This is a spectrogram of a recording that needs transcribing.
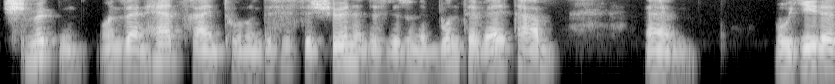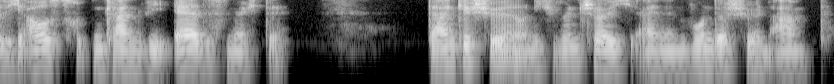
schmücken und sein Herz reintun. Und das ist das Schöne, dass wir so eine bunte Welt haben, ähm, wo jeder sich ausdrücken kann, wie er das möchte. Dankeschön und ich wünsche euch einen wunderschönen Abend.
